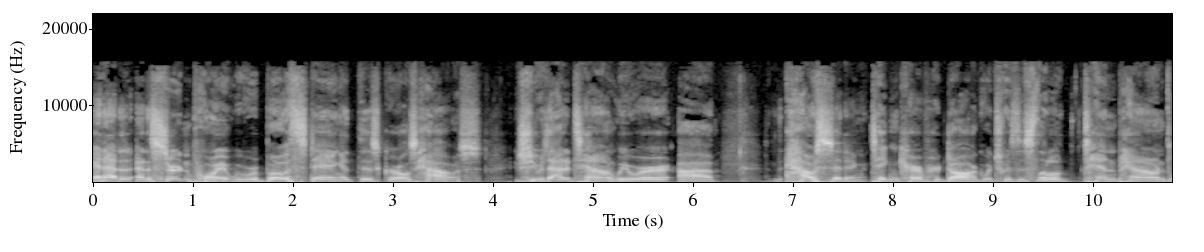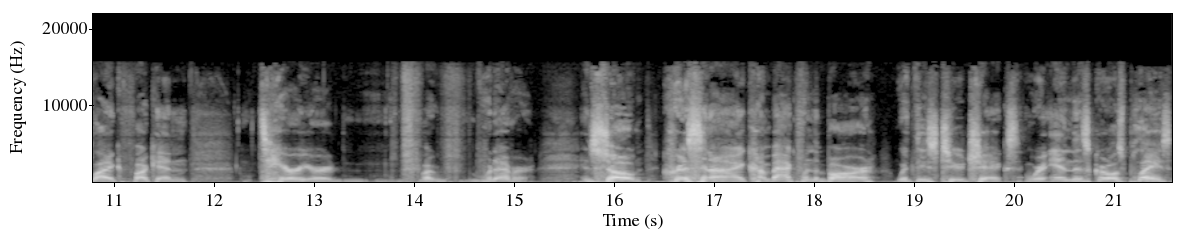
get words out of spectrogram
And at a, at a certain point, we were both staying at this girl's house. She was out of town. We were uh, house sitting, taking care of her dog, which was this little 10 pound, like, fucking terrier, whatever. And so Chris and I come back from the bar with these two chicks. We're in this girl's place,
